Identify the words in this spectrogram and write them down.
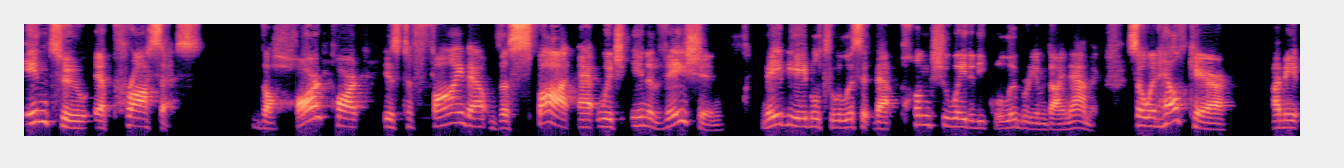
into a process. The hard part is to find out the spot at which innovation may be able to elicit that punctuated equilibrium dynamic. So in healthcare, I mean,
